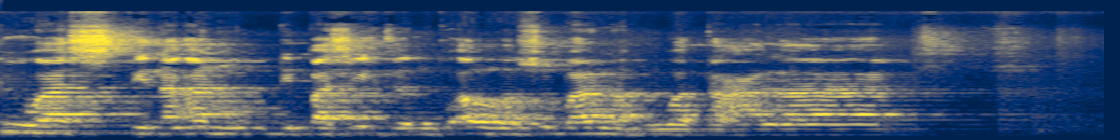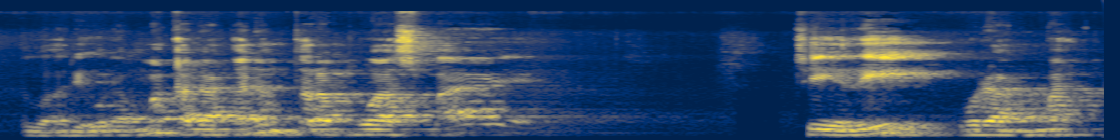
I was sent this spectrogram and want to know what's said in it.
puas tina anu dipasikeun ku Allah Subhanahu wa taala. Tuh ari urang mah kadang-kadang tara puas bae. Ciri urang mah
